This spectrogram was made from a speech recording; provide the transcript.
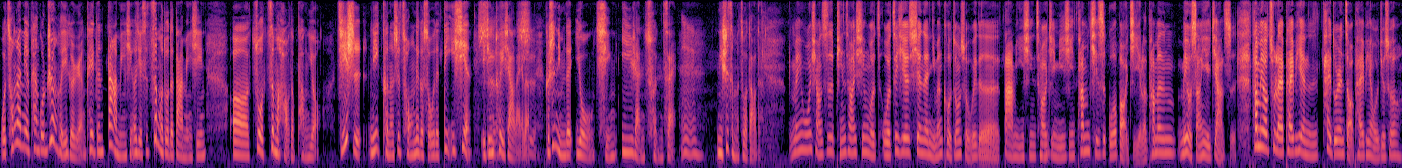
我从来没有看过任何一个人可以跟大明星，而且是这么多的大明星，呃，做这么好的朋友。即使你可能是从那个所谓的第一线已经退下来了，是，是，可是你们的友情依然存在。嗯嗯，你是怎么做到的？没有，我想是平常心。我我这些现在你们口中所谓的大明星、超级明星，嗯、他们其实国宝级了，他们没有商业价值。他们要出来拍片，太多人找拍片，我就说，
